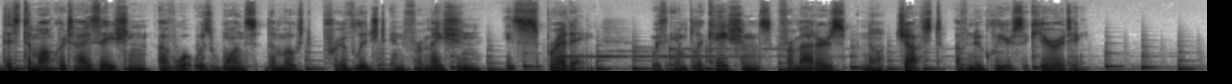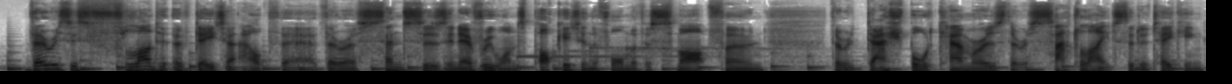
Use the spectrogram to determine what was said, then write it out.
This democratization of what was once the most privileged information is spreading, with implications for matters not just of nuclear security. There is this flood of data out there. There are sensors in everyone's pocket in the form of a smartphone. There are dashboard cameras. There are satellites that are taking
